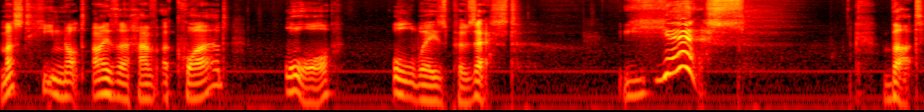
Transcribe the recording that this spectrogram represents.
must he not either have acquired or always possessed? Yes. But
